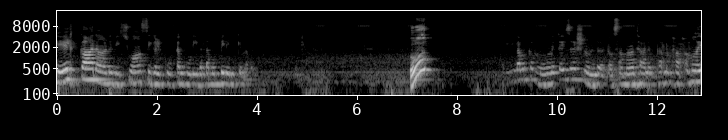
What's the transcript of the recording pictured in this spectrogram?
കേൾക്കാനാണ് വിശ്വാസികൾ കൂട്ടം കൂടി ഇവരുടെ മുമ്പിലിരിക്കുന്നത്. എല്ലാവർക്കും മോണിറ്റൈസേഷൻ ഉണ്ട് കേട്ടോ സമാധാനം. കാരണം ഹർഹമായ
